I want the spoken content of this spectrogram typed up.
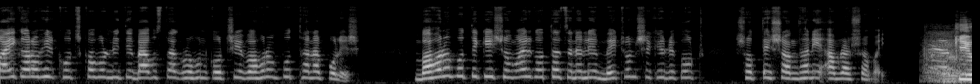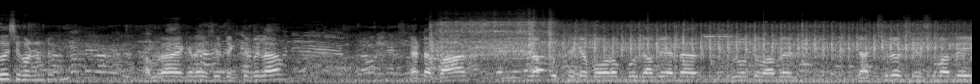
বাইক আরোহীর খোঁজ খবর নিতে ব্যবস্থা গ্রহণ করছে বহরমপুর থানার পুলিশ। বহরমপুর থেকে সময়ের কথা চ্যানেলে মেটন শেখের রিপোর্ট সত্যের সন্ধানে আমরা সবাই। কি হয়েছে ঘটনাটা আমরা এখানে এসে দেখতে পেলাম একটা বাস ইসলামপুর থেকে বহরমপুর গ্রামে একটা দ্রুতভাবে যাচ্ছিল। সেই সময়তেই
